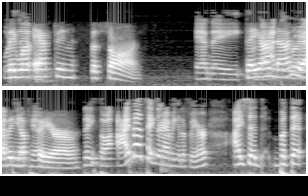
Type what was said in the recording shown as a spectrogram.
what they were acting the song. and they They are not at having an affair. They thought I'm not saying they're having an affair. I said, but that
